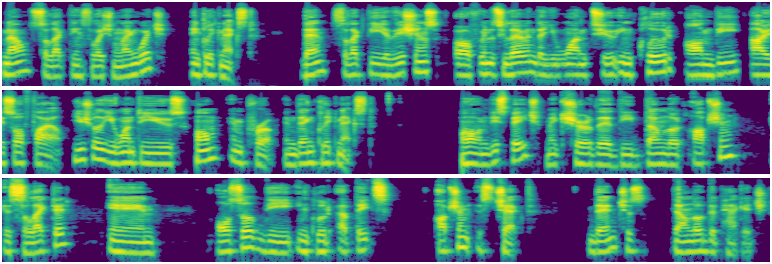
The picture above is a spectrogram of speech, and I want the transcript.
Now select the installation language and click Next. Then select the editions of Windows 11 that you want to include on the ISO file. Usually you want to use Home and Pro and then click Next. On this page, make sure that the download option is selected and also the include updates option is checked. Then just download the package.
